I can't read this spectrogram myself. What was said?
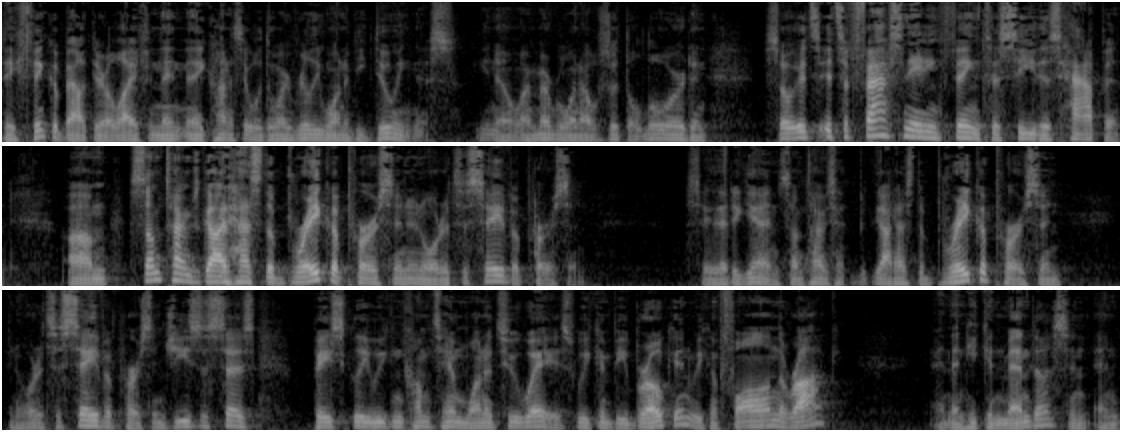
they think about their life and then they kind of say, well, do I really want to be doing this? You know, I remember when I was with the Lord. And so it's, it's a fascinating thing to see this happen. Um, sometimes God has to break a person in order to save a person. Say that again. Sometimes God has to break a person in order to save a person. Jesus says basically we can come to him one of two ways. We can be broken, we can fall on the rock, and then he can mend us and, and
